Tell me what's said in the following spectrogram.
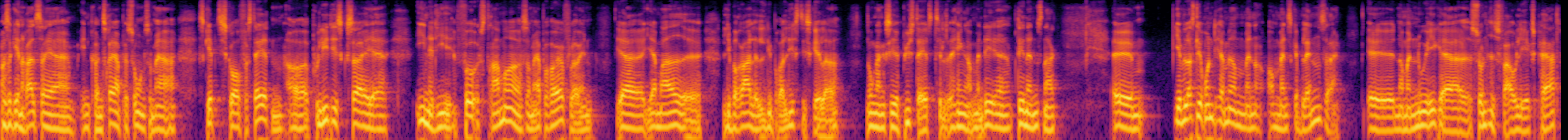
og så generelt så er jeg en kontrær person, som er skeptisk over for staten, og politisk så er jeg en af de få strammere, som er på højrefløjen. Jeg, jeg er meget øh, liberal eller liberalistisk, eller nogle gange siger bystatstilhænger, men det er, det er en anden snak. Øh, jeg vil også lige rundt det her med, om man, om man skal blande sig, øh, når man nu ikke er sundhedsfaglig ekspert.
